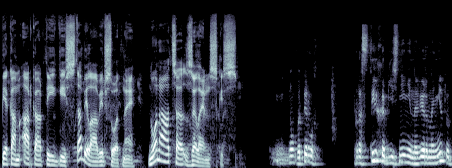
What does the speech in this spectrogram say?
pie kam ārkārtīgi stabilā virsotnē, nonāca Zelenskis. Ну, во-первых, простых объяснений, наверное, нету,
